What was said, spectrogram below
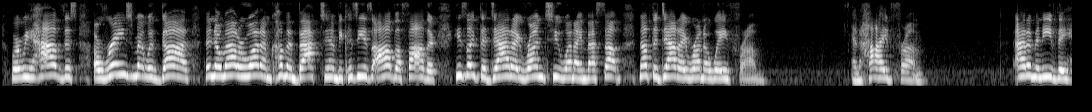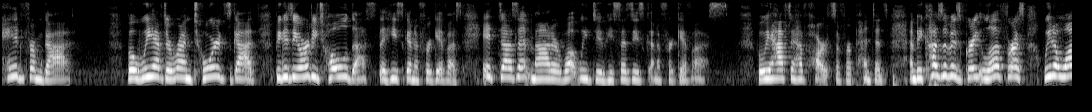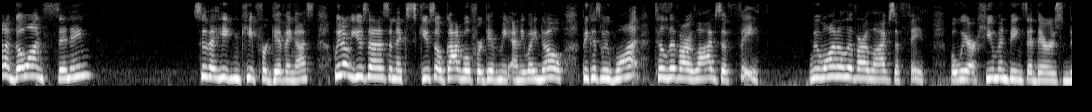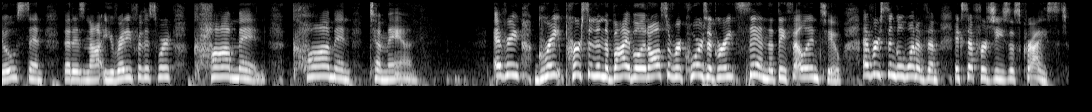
Where we have this arrangement with God that no matter what, I'm coming back to Him because He is Abba Father. He's like the dad I run to when I mess up, not the dad I run away from and hide from. Adam and Eve, they hid from God. But we have to run towards God because He already told us that He's going to forgive us. It doesn't matter what we do, He says He's going to forgive us but we have to have hearts of repentance. And because of his great love for us, we don't want to go on sinning so that he can keep forgiving us. We don't use that as an excuse, oh, God will forgive me anyway. No, because we want to live our lives of faith. We want to live our lives of faith, but we are human beings and there is no sin that is not, you ready for this word? Common, common to man. Every great person in the Bible, it also records a great sin that they fell into. Every single one of them, except for Jesus Christ.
